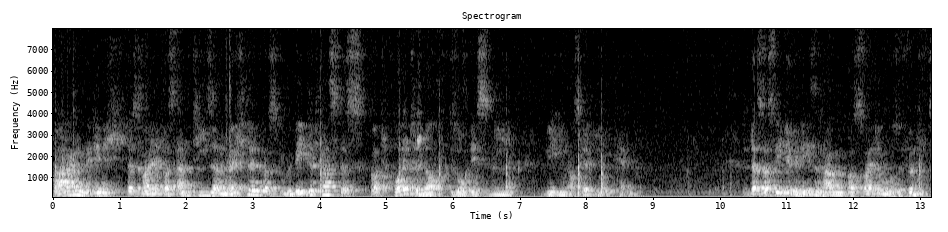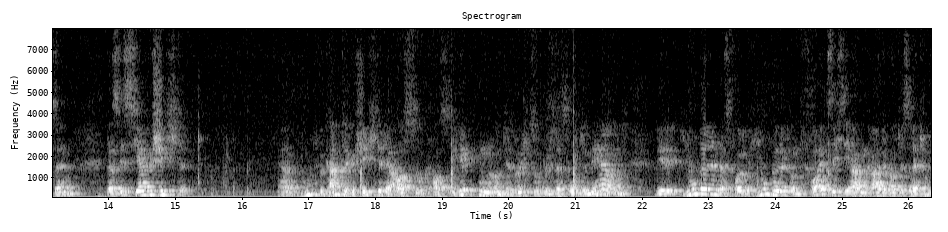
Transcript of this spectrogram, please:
Fragen, mit denen ich das mal etwas anteasern möchte, was du gebetet hast, dass Gott heute noch so ist, wie wir ihn aus der Bibel kennen. Das, was wir hier gelesen haben aus 2. Mose 15, das ist ja Geschichte. Ja, gut bekannte Geschichte, der Auszug aus Ägypten und der Durchzug durch das Rote Meer und wir jubeln, das Volk jubelt und freut sich, sie haben gerade Gottes Rettung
